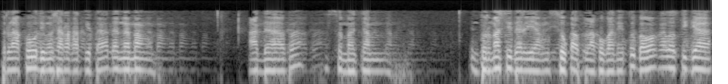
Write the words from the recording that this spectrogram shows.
berlaku di masyarakat kita dan memang ada apa semacam informasi dari yang suka melakukan itu bahwa kalau tiga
